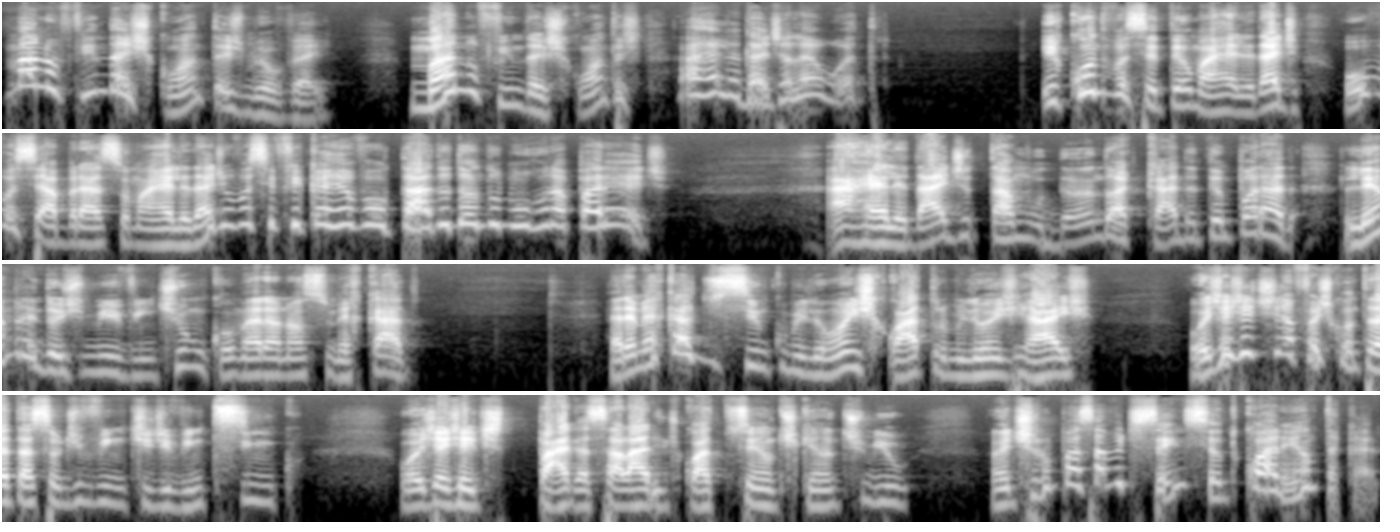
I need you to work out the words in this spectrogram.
Mas no fim das contas, meu velho, mas no fim das contas, a realidade ela é outra. E quando você tem uma realidade, ou você abraça uma realidade, ou você fica revoltado dando murro na parede. A realidade está mudando a cada temporada. Lembra em 2021 como era nosso mercado? Era mercado de 5 milhões, 4 milhões de reais. Hoje a gente já faz contratação de 20, de 25. Hoje a gente paga salário de 400, 500 mil. Antes não passava de 100, 140, cara.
